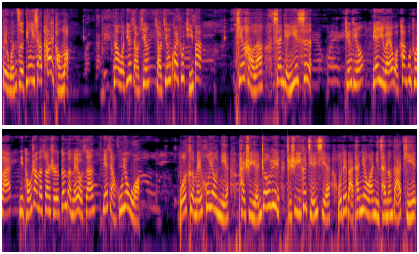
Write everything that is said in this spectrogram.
被蚊子叮一下太疼了。那我叮小青，小青快出题吧。听好了，三点一四。停停，别以为我看不出来，你头上的算式根本没有三，别想忽悠我。我可没忽悠你，派是圆周率只是一个简写，我得把它念完你才能答题。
